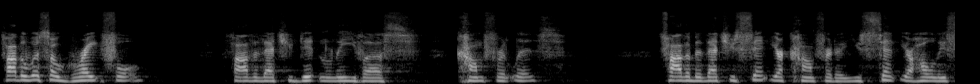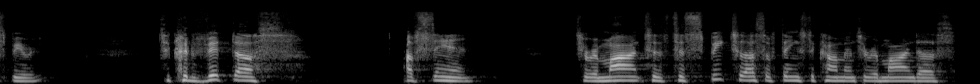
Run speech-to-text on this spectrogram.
Father, we're so grateful, Father, that you didn't leave us comfortless. Father, but that you sent your comforter, you sent your Holy Spirit to convict us of sin, to remind, to, to speak to us of things to come, and to remind us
